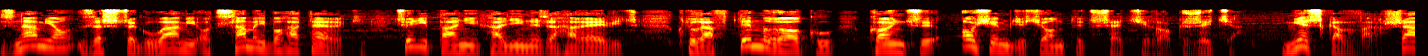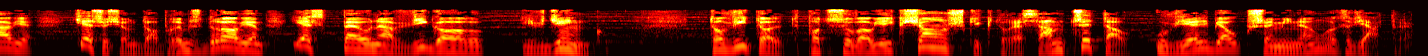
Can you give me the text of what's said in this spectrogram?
Znam ją ze szczegółami od samej bohaterki, czyli pani Haliny Zacharewicz, która w tym roku kończy 83 rok życia. Mieszka w Warszawie, cieszy się dobrym zdrowiem, jest pełna wigoru i wdzięku. To Witold podsuwał jej książki, które sam czytał. Uwielbiał przeminę z wiatrem.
